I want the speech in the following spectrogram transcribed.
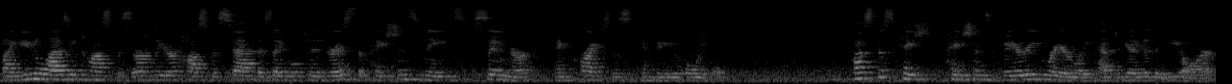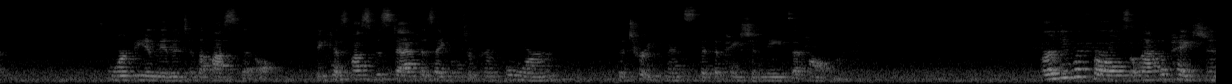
By utilizing hospice earlier, hospice staff is able to address the patient's needs sooner and crisis can be avoided. Hospice patients very rarely have to go to the ER or be admitted to the hospital because hospice staff is able to perform treatments that the patient needs at home. Early referrals allow the patient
